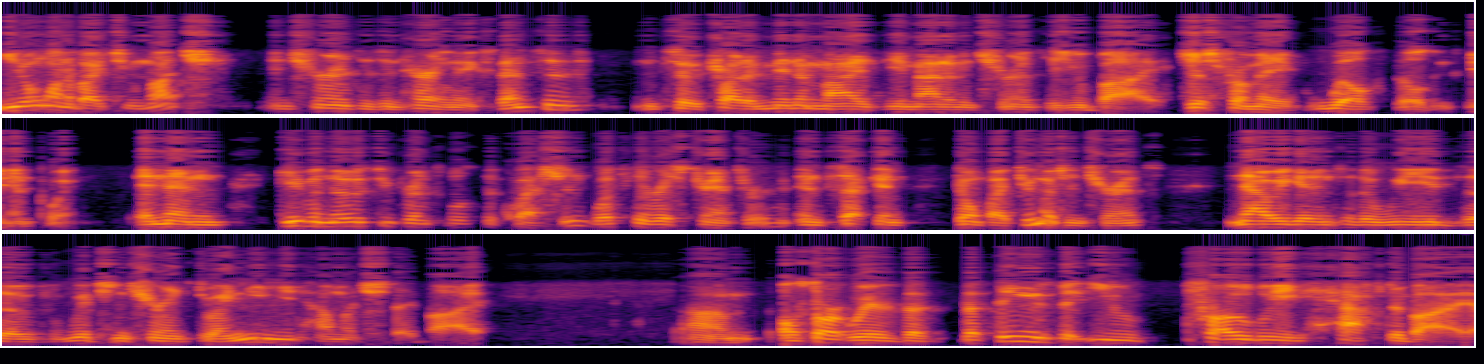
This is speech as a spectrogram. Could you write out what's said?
you don't want to buy too much. Insurance is inherently expensive. And so try to minimize the amount of insurance that you buy just from a wealth building standpoint. And then given those two principles, the question, what's the risk transfer? And second, don't buy too much insurance. Now we get into the weeds of which insurance do I need? How much should I buy? Um, I'll start with the, the things that you probably have to buy.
